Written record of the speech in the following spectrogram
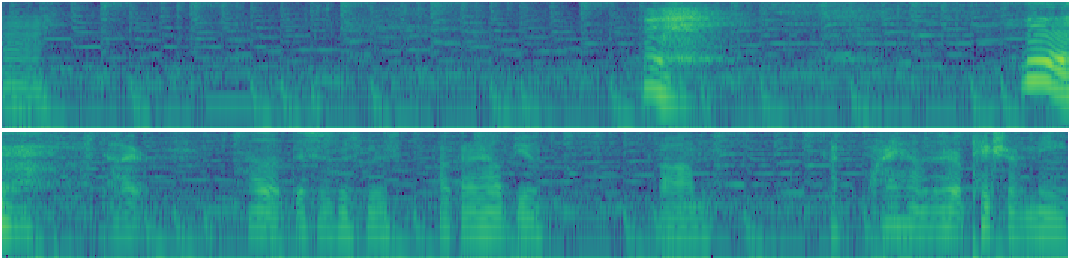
Hmm. Tired. Hello, this is Miss Moose. How can I help you? Um, why is there a picture of me?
